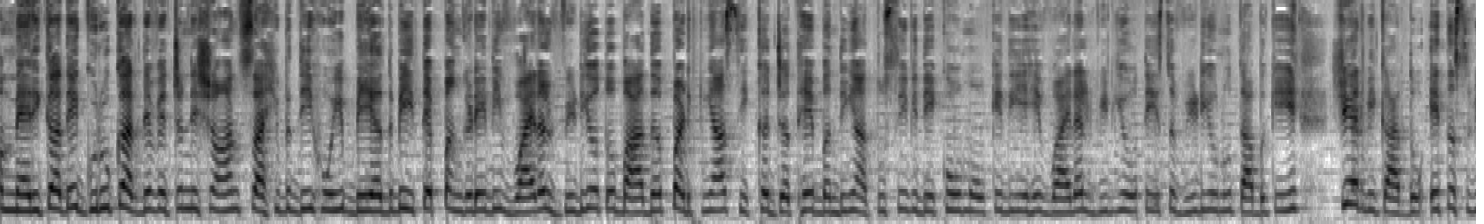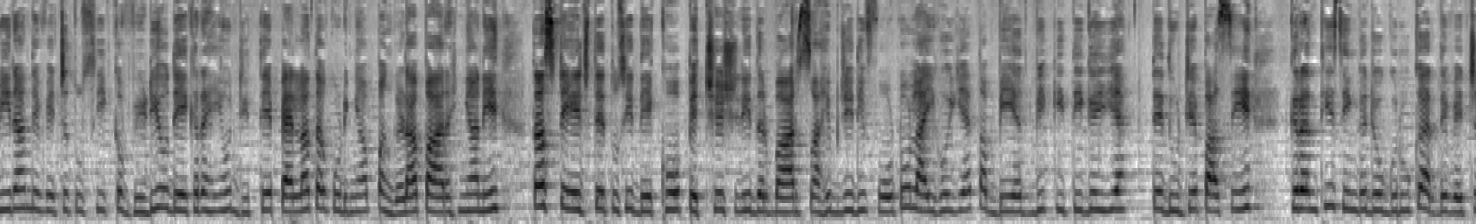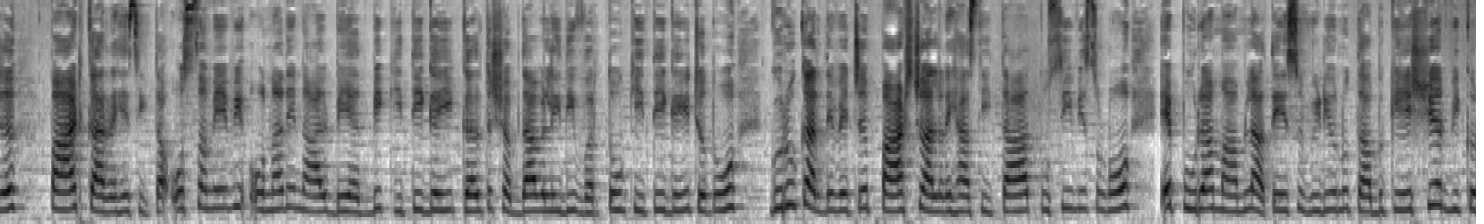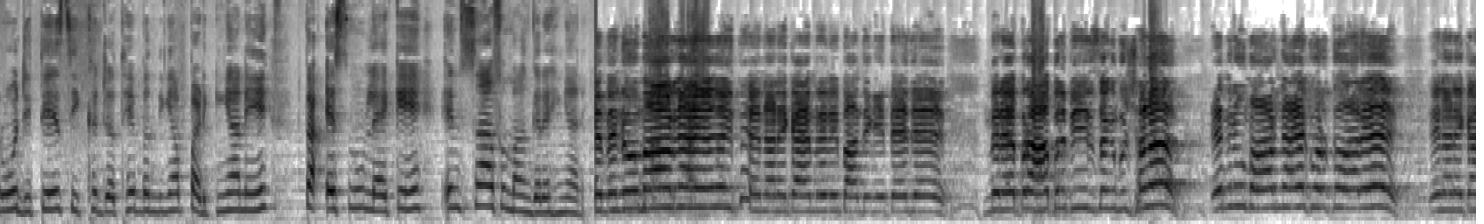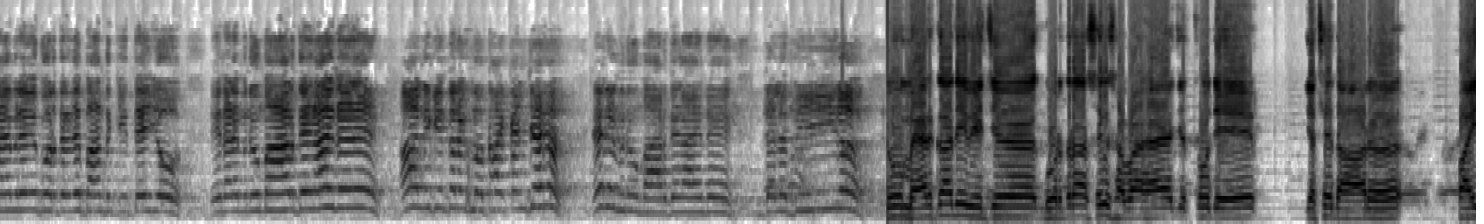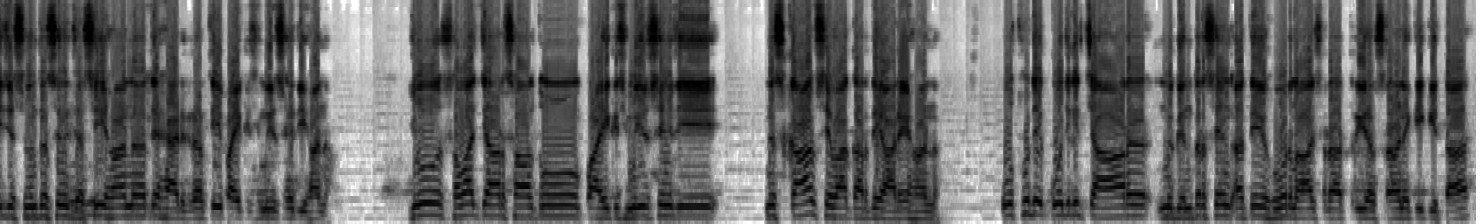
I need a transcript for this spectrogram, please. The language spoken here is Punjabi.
ਅਮਰੀਕਾ ਦੇ ਗੁਰੂ ਘਰ ਦੇ ਵਿੱਚ ਨਿਸ਼ਾਨ ਸਾਹਿਬ ਦੀ ਹੋਈ ਬੇਅਦਬੀ ਤੇ ਭੰਗੜੇ ਦੀ ਵਾਇਰਲ ਵੀਡੀਓ ਤੋਂ ਬਾਅਦ ਭੜਕੀਆਂ ਸਿੱਖ ਜਥੇਬੰਦੀਆਂ। ਤੁਸੀਂ ਵੀ ਦੇਖੋ ਮੌਕੇ ਦੀ ਇਹ ਵਾਇਰਲ ਵੀਡੀਓ ਤੇ ਇਸ ਵੀਡੀਓ ਨੂੰ ਦੱਬ ਕੇ ਸ਼ੇਅਰ ਵੀ ਕਰ ਦਿਓ। ਇਹ ਤਸਵੀਰਾਂ ਦੇ ਵਿੱਚ ਤੁਸੀਂ ਇੱਕ ਵੀਡੀਓ ਦੇਖ ਰਹੇ ਹੋ ਜਿੱਥੇ ਪਹਿਲਾਂ ਤਾਂ ਕੁੜੀਆਂ ਭੰਗੜਾ ਪਾ ਰਹੀਆਂ ਨੇ, ਤਾਂ ਸਟੇਜ ਤੇ ਤੁਸੀਂ ਦੇਖੋ ਪਿੱਛੇ ਸ੍ਰੀ ਦਰਬਾਰ ਸਾਹਿਬ ਜੀ ਦੀ ਫੋਟੋ ਲਾਈ ਹੋਈ ਹੈ, ਤਾਂ ਬੇਅਦਬੀ ਕੀਤੀ ਗਈ ਹੈ। ਤੇ ਦੂਜੇ ਪਾਸੇ ਗ੍ਰੰਥੀ ਸਿੰਘ ਜੋ ਗੁਰੂ ਘਰ ਦੇ ਵਿੱਚ ਪਾਠ ਕਰ ਰਹੇ ਸੀ, ਤਾਂ ਉਸ ਸਮੇਂ ਵੀ ਉਹਨਾਂ ਦੇ ਨਾਲ ਬੇਅਦਬੀ ਕੀਤੀ ਗਈ, ਗਲਤ ਸ਼ਬਦਾਵਲੀ ਦੀ ਵਰਤੋਂ ਕੀਤੀ ਗਈ, ਜਦੋਂ ਗੁਰੂ ਘਰ ਦੇ ਵਿੱਚ ਪਾਠ ਚੱਲ ਰਿਹਾ ਸੀ। ਤਾਂ ਤੁਸੀਂ ਵੀ ਸੁਣੋ, ਇਹ ਪੂਰਾ ਮਾਮਲਾ ਤੇ ਇਸ ਵੀਡੀਓ ਨੂੰ ਦੱਬ ਕੇ ਸ਼ੇਅਰ ਵੀ ਕਰੋ, ਜਿੱਥੇ ਸਿੱਖ ਜਥੇਬੰਦੀਆਂ ਭੜਕੀਆਂ ਨੇ, ਤਾਂ ਇਸ ਨੂੰ ਲੈ ਕੇ ਇਨਸਾਫ ਮੰਗ ਰਹੀਆਂ ਨੇ। ਮੈਨੂੰ ਮਾਰਨਾ ਹੈ ਇੱਥੇ ਇਹਨਾਂ ਨੇ ਕੈਮਰੇ ਵੀ ਬੰਦ ਕੀਤੇ ਜੇ। ਮੇਰੇ ਭਰਾ ਬਲਬੀਰ ਸਿੰਘ ਮੁਛਲ ਇਹਨੂੰ ਮਾਰਨਾ ਹੈ ਗੁਰਦੁਆਰੇ। ਇਹਨਾਂ ਨੇ ਕੈਮਰੇ ਵੀ ਗੁਰਦੁਆਰੇ ਦੇ ਬੰਦ ਕੀਤੇ ਜੋ ਇਹਨਾਂ ਨੇ ਮੈਨੂੰ ਮਾਰ ਦੇਣਾ ਇਹਨਾਂ ਨੇ। ਆ ਨਗਿੰਦਰ ਖਲੋਤਾ, ਕੰਜਰ। ਇਹਨੇ ਮੈਨੂੰ ਮਾਰ ਦੇਣਾ ਇਹਨੇ। ਦਲਬੀਰ। ਜੋ ਅਮਰੀਕਾ ਦੇ ਵਿੱਚ ਗੁਰਦੁਆਰਾ ਸਿੰਘ ਸਭਾ ਹੈ, ਜਿੱਥੋਂ ਦੇ ਜਥੇਦਾਰ ਭਾਈ ਜਸਵਿੰਦਰ ਸਿੰਘ ਜੱਸੀ ਹਨ ਤੇ ਹੈਡ ਗ੍ਰੰਥੀ ਭਾਈ ਕਸ਼ਮੀਰ ਸਿੰਘ ਜੀ ਹਨ। ਜੋ ਸਵਾ ਚਾਰ ਸਾਲ ਤੋਂ ਭਾਈ ਕਸ਼ਮੀਰ ਸਿੰਘ ਜੀ ਨਿਸਕਾਮ ਸੇਵਾ ਕਰਦੇ ਆ ਰਹੇ ਹਨ। ਉਥੋਂ ਦੇ ਕੁਝ ਚਾਰ ਨਗਿੰਦਰ ਸਿੰਘ ਅਤੇ ਹੋਰ ਨਾਲ ਸ਼ਰਾਤਰੀ ਅਨਸਰਾਂ ਨੇ ਕੀ ਕੀਤਾ?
